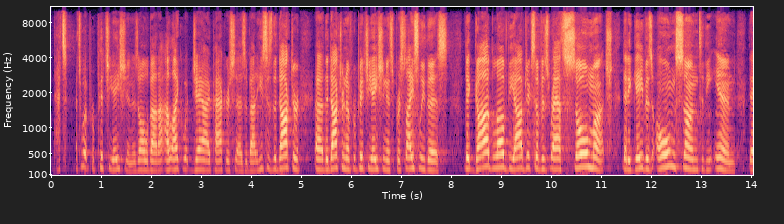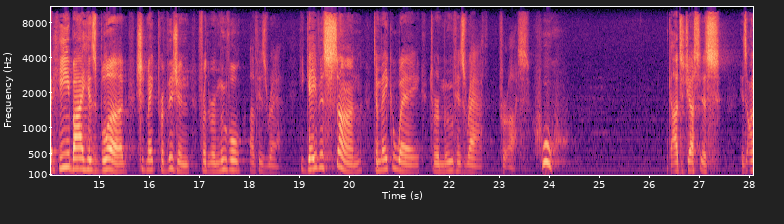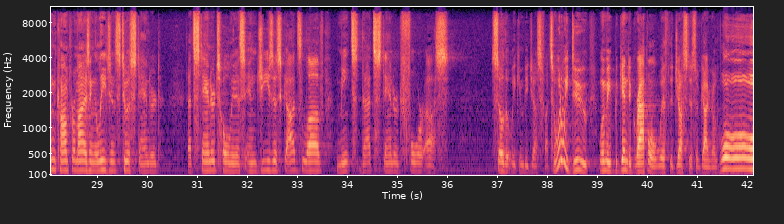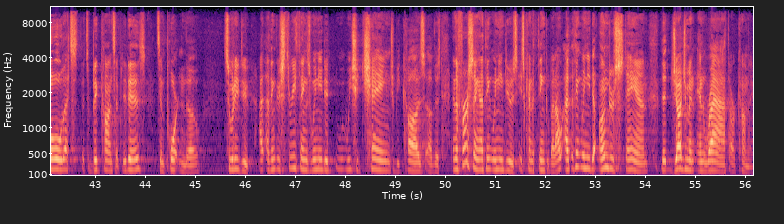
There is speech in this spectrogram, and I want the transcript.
That's, that's what propitiation is all about. I, I like what J.I. Packer says about it. He says the, doctor, uh, the doctrine of propitiation is precisely this that God loved the objects of his wrath so much that he gave his own son to the end that he, by his blood, should make provision for the removal of his wrath. He gave his son to make a way to remove his wrath for us. Whew. God's justice, his uncompromising allegiance to a standard, that standard's holiness. In Jesus, God's love meets that standard for us so that we can be justified. So, what do we do when we begin to grapple with the justice of God and go, whoa, that's, that's a big concept? It is. It's important, though. So, what do you do? I, I think there's three things we need to, we should change because of this. And the first thing I think we need to do is, is kind of think about I, I think we need to understand that judgment and wrath are coming.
